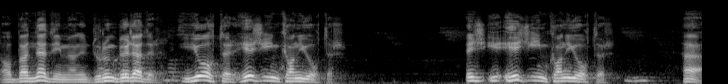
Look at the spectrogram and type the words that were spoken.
ya ben ne diyeyim yani durum böyledir. Yoktur. Hiç imkanı yoktur. Hiç, hiç imkanı yoktur. He.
